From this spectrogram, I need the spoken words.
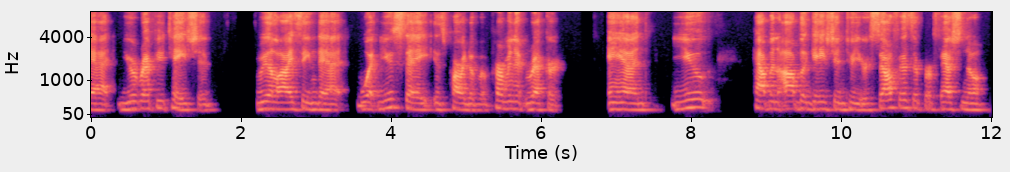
at your reputation, realizing that what you say is part of a permanent record. And you have an obligation to yourself as a professional,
